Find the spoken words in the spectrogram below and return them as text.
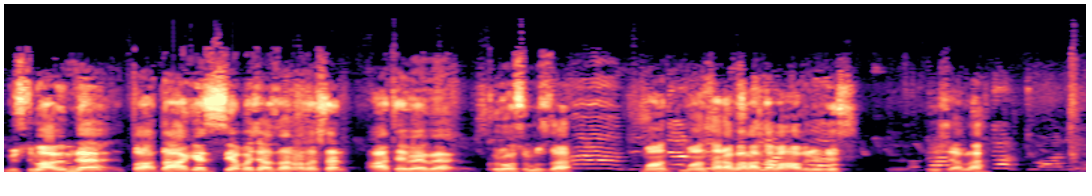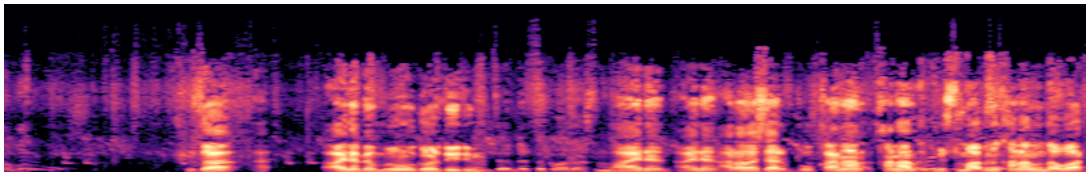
Müslüm abimle da- dağ gezisi yapacağız arkadaşlar. ATV ve cross'umuzda. Man- mantara falan da bakabiliriz. İnşallah. Şurada aynen ben bunu gördüydüm. İnternette paylaştım. Aynen aynen. Arkadaşlar bu kanal kanal Müslüm abinin kanalında var.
